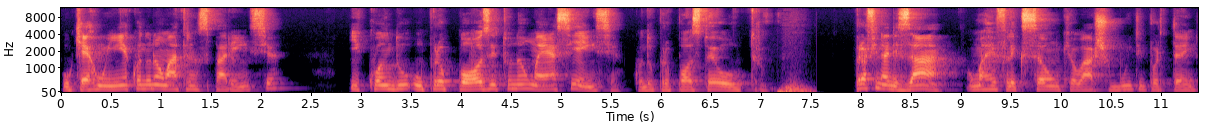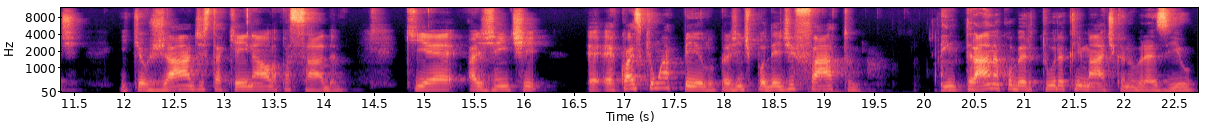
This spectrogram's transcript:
O que é ruim é quando não há transparência e quando o propósito não é a ciência, quando o propósito é outro. Para finalizar, uma reflexão que eu acho muito importante e que eu já destaquei na aula passada, que é a gente, é, é quase que um apelo para a gente poder de fato entrar na cobertura climática no Brasil.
